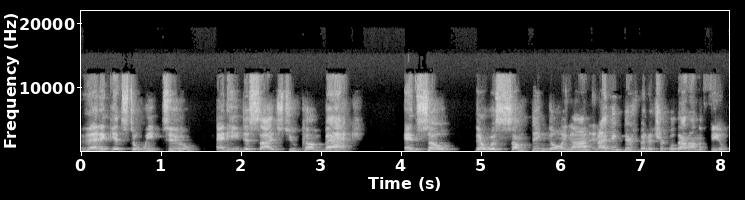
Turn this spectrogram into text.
Then it gets to week two, and he decides to come back. And so there was something going on. And I think there's been a trickle down on the field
